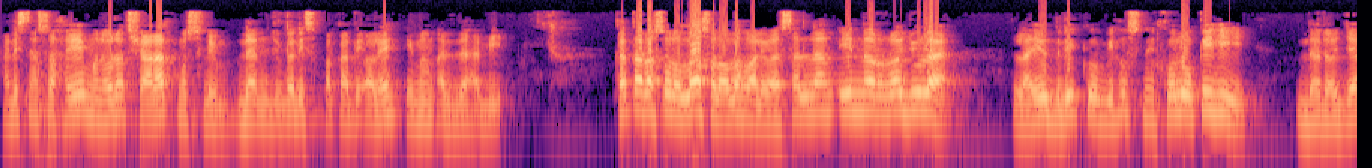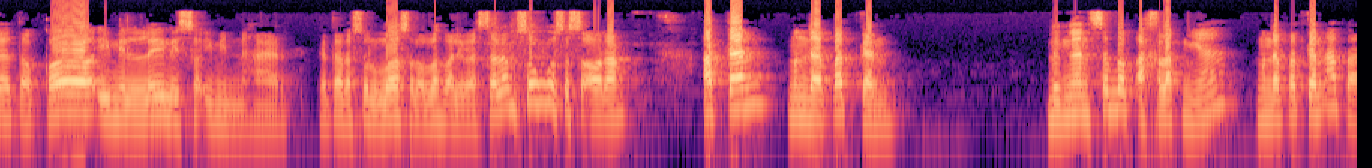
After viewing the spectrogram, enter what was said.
Hadisnya sahih menurut syarat Muslim dan juga disepakati oleh Imam Az-Zahabi. Kata Rasulullah sallallahu alaihi wasallam, "Innar rajula la yudriku bi husni khuluqihi darajata qa'imil laili sha'imin nahar." Kata Rasulullah sallallahu alaihi wasallam, sungguh seseorang akan mendapatkan dengan sebab akhlaknya mendapatkan apa?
